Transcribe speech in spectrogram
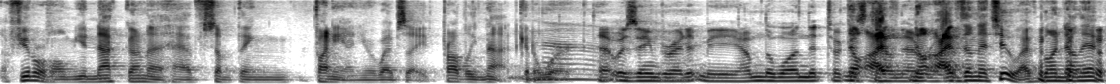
a funeral home, you're not gonna have something funny on your website. Probably not gonna work. That was aimed right at me. I'm the one that took No, us down I've that no, road. I've done that too. I've gone down there.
